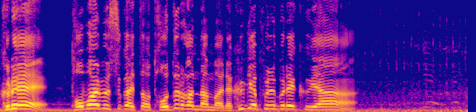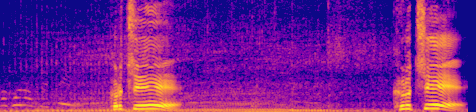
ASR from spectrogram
그래. 더 밟을 수가 있어. 더 들어간단 말이야. 그게 풀브레이크야. 그렇지. 그렇지.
